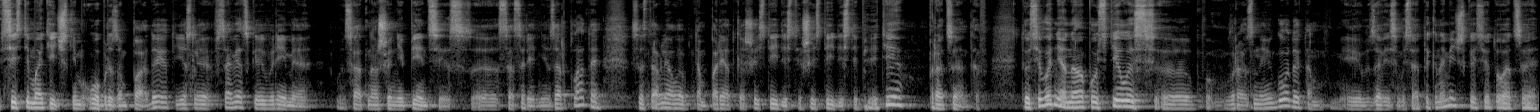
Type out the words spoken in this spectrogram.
систематическим образом падает. Если в советское время соотношение пенсии с, со средней зарплаты составляло там, порядка 60-65%, то сегодня она опустилась э, в разные годы, там, и в зависимости от экономической ситуации,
